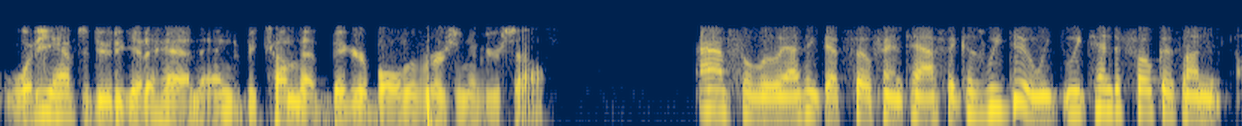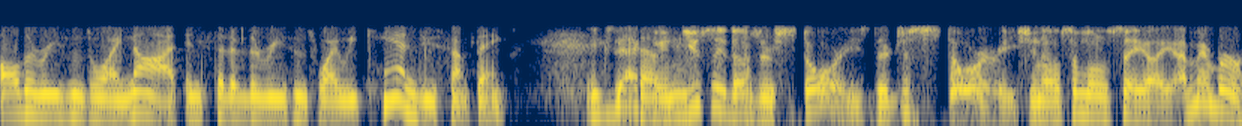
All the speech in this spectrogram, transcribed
what do you have to do to get ahead and to become that bigger, bolder version of yourself? Absolutely. I think that's so fantastic because we do. We, we tend to focus on all the reasons why not instead of the reasons why we can do something. Exactly. So, and usually those are stories. They're just stories. You know, someone will say, I, I remember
